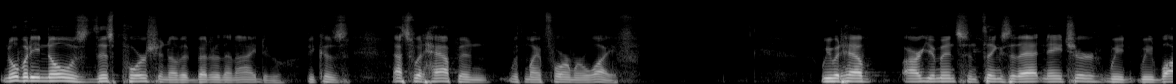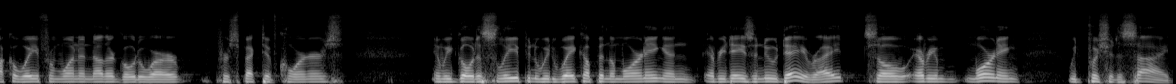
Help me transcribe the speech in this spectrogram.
Nobody knows this portion of it better than I do because that's what happened with my former wife we would have arguments and things of that nature. We'd, we'd walk away from one another, go to our perspective corners, and we'd go to sleep and we'd wake up in the morning, and every day's a new day, right? So every morning, we'd push it aside.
